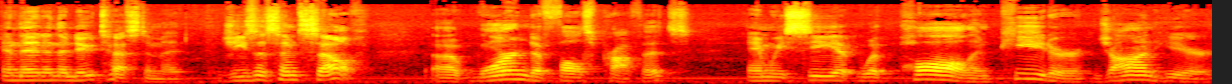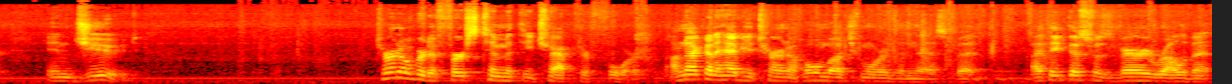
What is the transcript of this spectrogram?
And then in the New Testament, Jesus himself uh, warned of false prophets, and we see it with Paul and Peter, John here, and Jude. Turn over to 1 Timothy chapter 4. I'm not going to have you turn a whole much more than this, but I think this was very relevant.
